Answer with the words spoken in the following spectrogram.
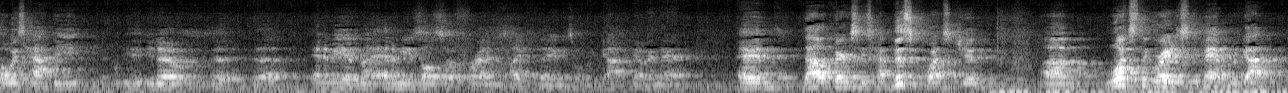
always happy, you, you know, the, the enemy of my enemy is also a friend type thing is what we got going there. And now the Pharisees have this question um, What's the greatest commandment? We've got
